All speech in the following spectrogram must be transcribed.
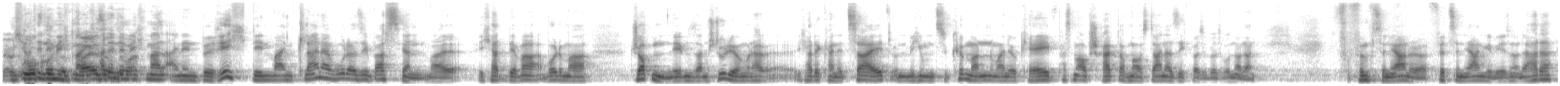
Ich hatte, nämlich mal, ich hatte nämlich mal einen Bericht, den mein kleiner Bruder Sebastian mal, ich hatte, der war, wollte mal jobben neben seinem Studium und ich hatte keine Zeit und mich um ihn zu kümmern und meinte, okay, pass mal auf, schreib doch mal aus deiner Sicht was über das Wunderland. Vor 15 Jahren oder 14 Jahren gewesen und da hat er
